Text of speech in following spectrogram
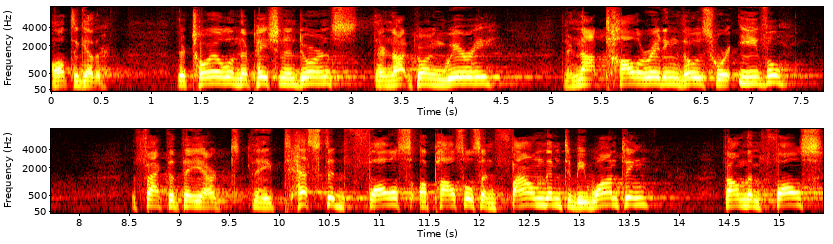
all together. Their toil and their patient endurance, they're not growing weary, they're not tolerating those who are evil. The fact that they, are, they tested false apostles and found them to be wanting found them false,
